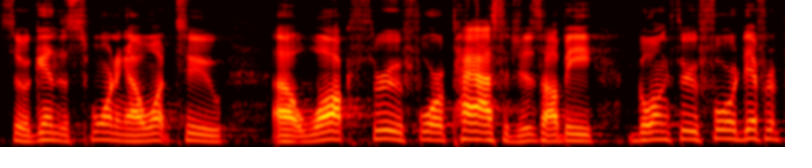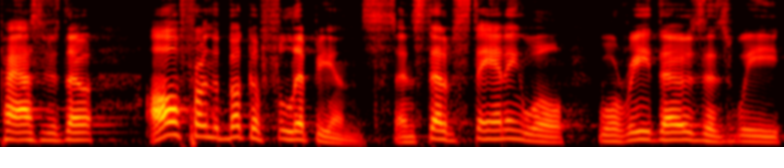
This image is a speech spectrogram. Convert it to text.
So, again, this morning I want to uh, walk through four passages. I'll be going through four different passages, though, all from the book of Philippians. Instead of standing, we'll, we'll read those as we,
